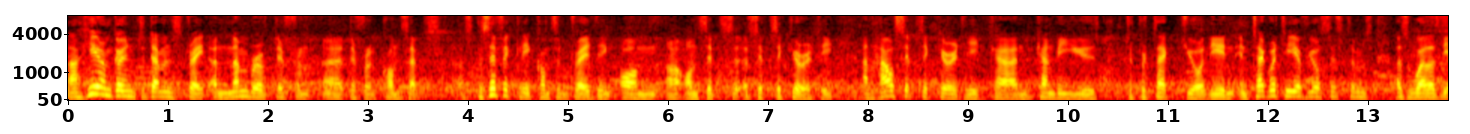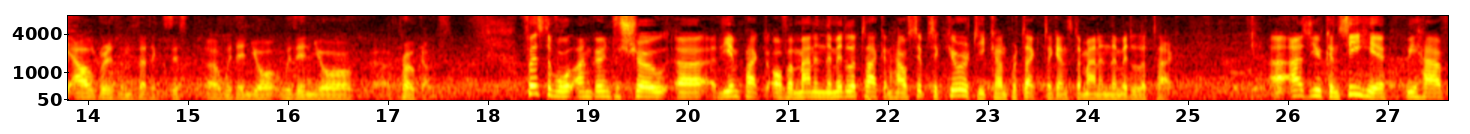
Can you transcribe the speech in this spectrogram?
Now here I'm going to demonstrate a number of different, uh, different concepts, uh, specifically concentrating on, uh, on CIP, CIP, security and how CIP security can, can be used to protect your, the integrity of your systems as well as the algorithms that exist uh, within your, within your uh, programs. First of all, I'm going to show uh, the impact of a man-in-the-middle attack and how CIP security can protect against a man-in-the-middle attack. Uh, as you can see here, we have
